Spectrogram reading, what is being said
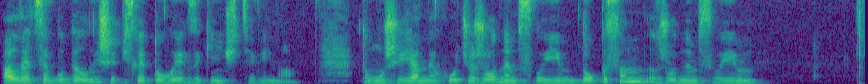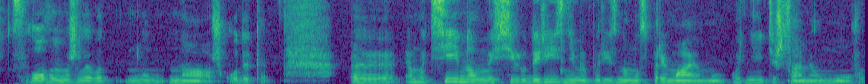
Але це буде лише після того, як закінчиться війна. Тому що я не хочу жодним своїм дописом, жодним своїм словом, можливо, ну, нашкодити. Е, Емоційно ми всі люди різні, ми по-різному сприймаємо одні й ті ж самі умови.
